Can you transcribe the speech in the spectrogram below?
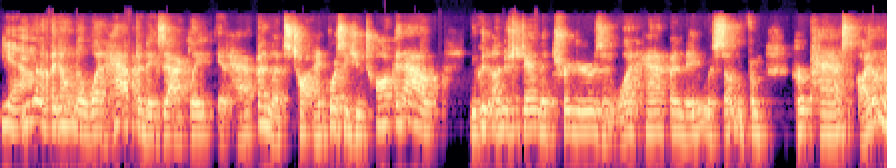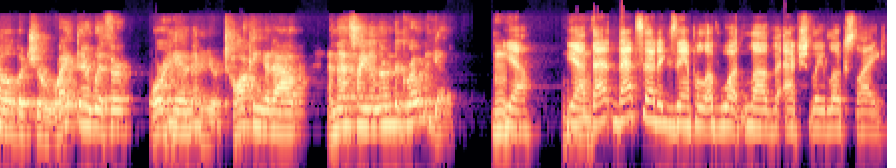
Yeah. Even if I don't know what happened exactly, it happened. Let's talk. And of course, as you talk it out, you can understand the triggers and what happened. Maybe it was something from her past. I don't know, but you're right there with her or him and you're talking it out. And that's how you learn to grow together. Mm. Yeah. Yeah, mm-hmm. that that's that example of what love actually looks like.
